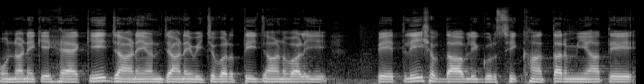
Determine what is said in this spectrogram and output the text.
ਉਹਨਾਂ ਨੇ ਕਿਹਾ ਕਿ ਜਾਣੇ ਅਣਜਾਣੇ ਵਿੱਚ ਵਰਤੀ ਜਾਣ ਵਾਲੀ ਪੇਤਲੀ ਸ਼ਬਦਾਵਲੀ ਗੁਰਸਿੱਖਾਂ, ਧਰਮੀਆਂ ਤੇ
